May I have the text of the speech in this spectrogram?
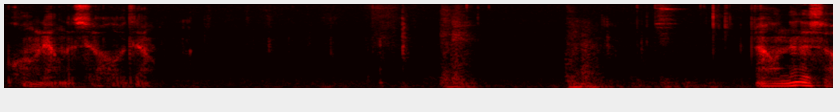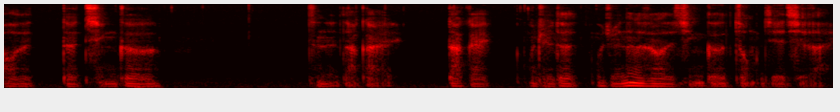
荒凉的时候，这样。然后那个时候的的情歌，真的大概大概。我觉得，我觉得那个时候的情歌总结起来，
